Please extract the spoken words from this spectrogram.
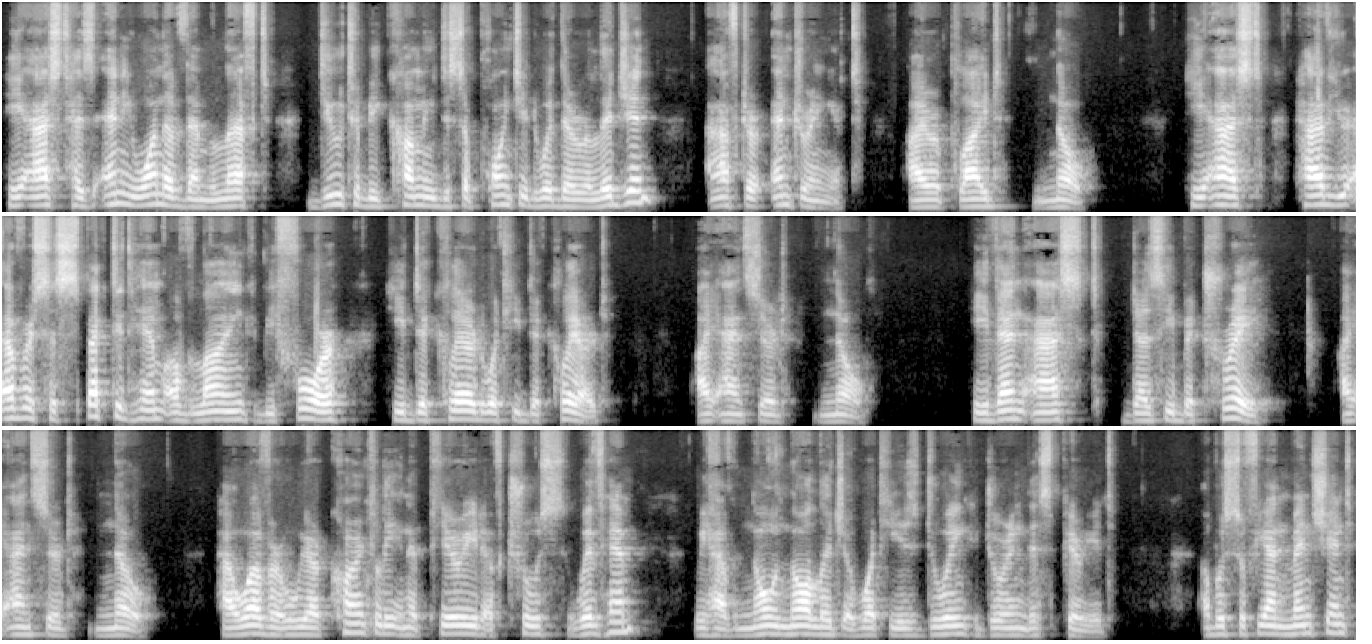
He asked, Has any one of them left due to becoming disappointed with their religion? after entering it? I replied, No. He asked, Have you ever suspected him of lying before he declared what he declared? I answered, No. He then asked, Does he betray? I answered, No. However, we are currently in a period of truce with him. We have no knowledge of what he is doing during this period. Abu Sufyan mentioned,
